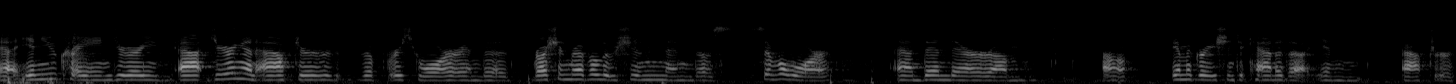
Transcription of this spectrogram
uh, in Ukraine during during and after the First War and the Russian Revolution and the Civil War, and then their um, uh, immigration to Canada in after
